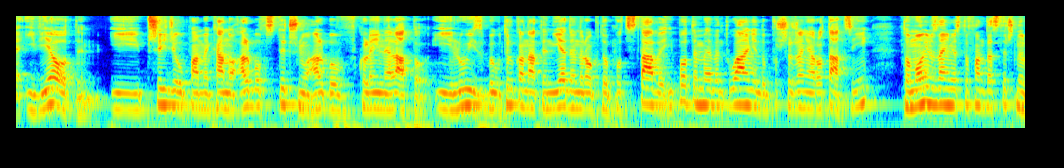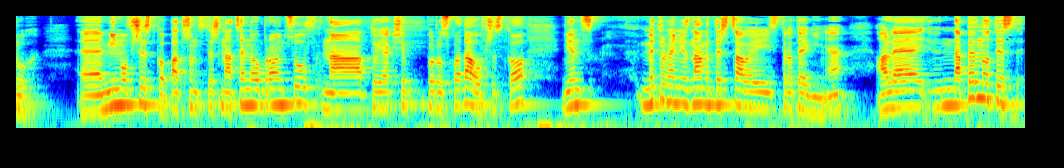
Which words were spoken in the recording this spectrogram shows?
i wie o tym i przyjdzie Upamecano albo w styczniu, albo w kolejne lato i Luis był tylko na ten jeden rok do podstawy i potem ewentualnie do poszerzenia rotacji, to moim zdaniem jest to fantastyczny ruch. E, mimo wszystko, patrząc też na ceny obrońców, na to jak się porozkładało wszystko, więc my trochę nie znamy też całej strategii, nie? Ale na pewno to jest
